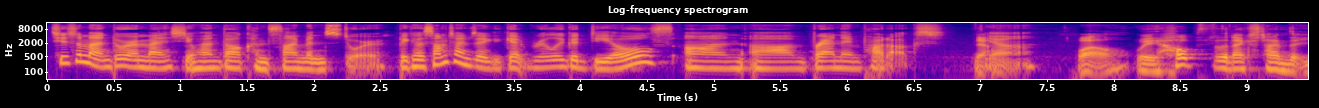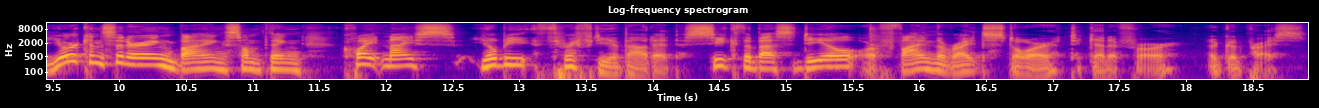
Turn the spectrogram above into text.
其实蛮多人蛮喜欢到 consignment store because sometimes they get really good deals on um, brand name products. Yeah. yeah. Well, we hope the next time that you're considering buying something quite nice, you'll be thrifty about it. Seek the best deal or find the right store to get it for a good price.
